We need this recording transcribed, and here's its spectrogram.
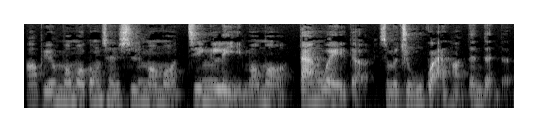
啊。比如某某工程师、某某经理、某某单位的什么主管哈等等的，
